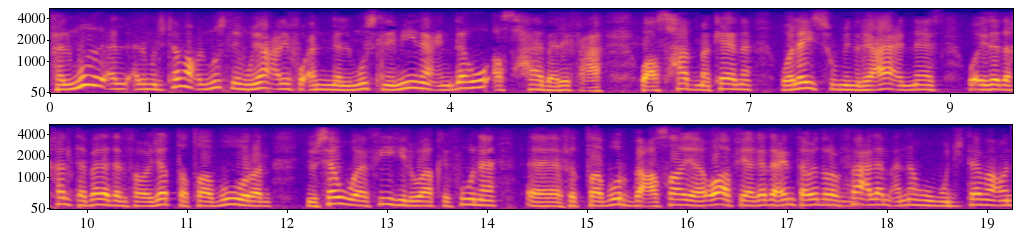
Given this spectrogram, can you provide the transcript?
فالمجتمع المسلم يعرف أن المسلمين عنده أصحاب رفعة وأصحاب مكانة وليسوا من رعاع الناس وإذا دخلت بلدا فوجدت طابورا يسوى فيه الواقفون آه، في الطابور بعصايا وقف يا جدع انت واضرب فاعلم أنه مجتمع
